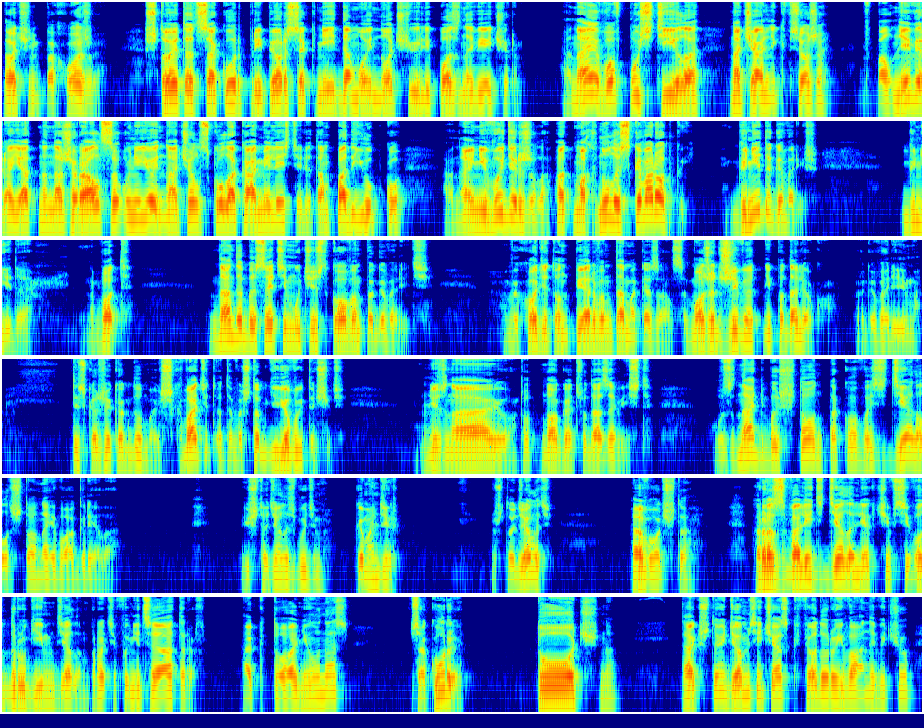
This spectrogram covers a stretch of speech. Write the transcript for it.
Очень похоже что этот Сакур приперся к ней домой ночью или поздно вечером. Она его впустила, начальник все же. Вполне вероятно, нажрался у нее и начал с кулаками лезть или там под юбку. Она и не выдержала, отмахнулась сковородкой. Гнида, говоришь? Гнида. Вот. Надо бы с этим участковым поговорить. Выходит, он первым там оказался. Может, живет неподалеку. Поговорим. Ты скажи, как думаешь, хватит этого, чтобы ее вытащить? Не знаю, тут много отсюда зависит. Узнать бы, что он такого сделал, что она его огрела. И что делать будем, командир? Что делать? А вот что. Развалить дело легче всего другим делом против инициаторов. А кто они у нас? Сакуры? Точно. Так что идем сейчас к Федору Ивановичу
